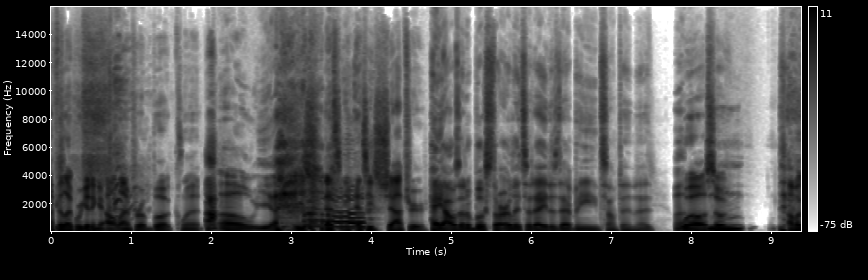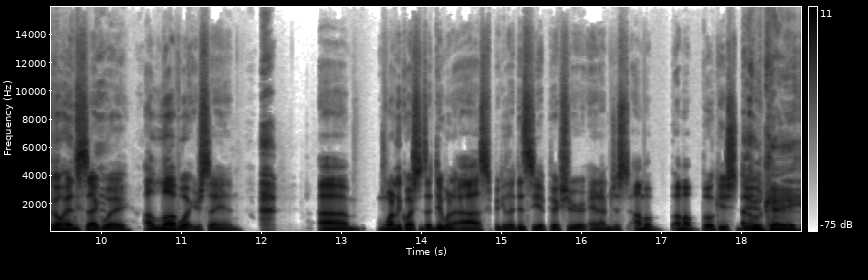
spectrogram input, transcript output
I feel like we're getting an outline for a book, Clint. oh yeah. Each, that's that's each chapter. hey, I was at a bookstore earlier today. Does that mean something? That, Uh, Well, so mm, I'm gonna go ahead and segue. I love what you're saying. Um, one of the questions I did want to ask because I did see a picture, and I'm just I'm a I'm a bookish dude. okay.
